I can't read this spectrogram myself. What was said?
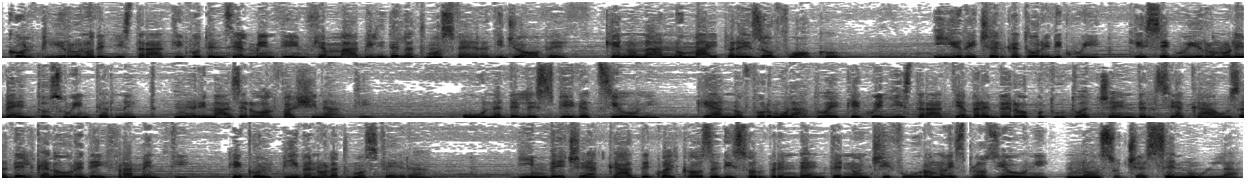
colpirono degli strati potenzialmente infiammabili dell'atmosfera di Giove, che non hanno mai preso fuoco. I ricercatori di qui, che seguirono l'evento su internet, ne rimasero affascinati. Una delle spiegazioni, che hanno formulato è che quegli strati avrebbero potuto accendersi a causa del calore dei frammenti, che colpivano l'atmosfera. Invece accadde qualcosa di sorprendente non ci furono esplosioni, non successe nulla.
